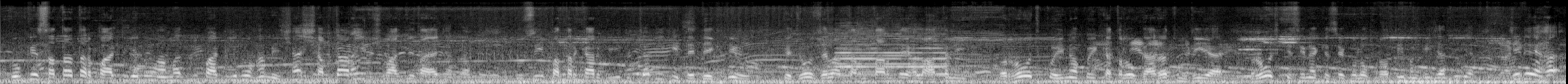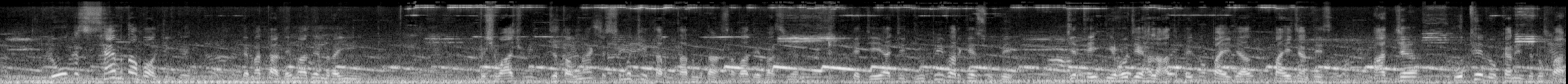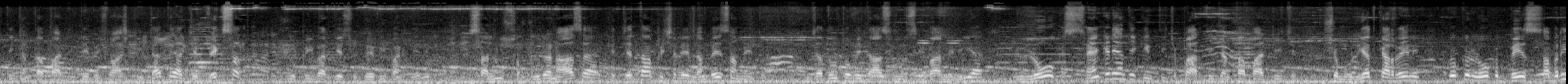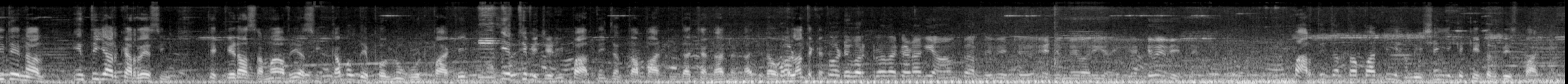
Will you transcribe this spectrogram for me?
ਕਿਉਂਕਿ ਸੱਤਾਧਰ ਪਾਰਟੀ ਨੂੰ ਆਮ ਆਦਮੀ ਪਾਰਟੀ ਨੂੰ ਹਮੇਸ਼ਾ ਸ਼ਬਦਾਂ ਰਾਹੀਂ ਵਿਸ਼ਵਾਸ ਜਿਤਾਇਆ ਜਾਂਦਾ। ਤੁਸੀਂ ਪੱਤਰਕਾਰ ਵੀ 24 ਘੰਟੇ ਦੇਖਦੇ ਹੋ ਕਿ ਜੋ ਜ਼ਿਲ੍ਹਾ ਤਰਨਤਾਰਨ ਦੇ ਹਾਲਾਤ ਨੇ, ਰੋਜ਼ ਕੋਈ ਨਾ ਕੋਈ ਕਤਲੋ ਗਾਰਤ ਹੁੰਦੀ ਹੈ। ਰੋਜ਼ ਕਿਸੇ ਨਾ ਕਿਸੇ ਕੋਲੋਂ ਫਰੋਤੀ ਮੰਗੀ ਜਾਂਦੀ ਹੈ। ਜਿਹੜੇ ਹ- ਲੋਕ ਸਹਿਮਤਾਂ ਬਹੁਤ ਜੀਂਦੇ ਨੇ। ਤੇ ਮੈਂ ਤੁਹਾਡੇ ਮਾਧਿਅਮ ਰਾਹੀਂ ਵਿਸ਼ਵਾਸ ਵੀ ਜਤਾਉਣਾ ਕਿ ਸਮੁੱਚੀ ਤਰਨਤਾਰਨ ਵਿਧਾਨ ਸਭਾ ਦੇ ਵਾਸੀਆਂ ਨੂੰ ਕਿ ਜੇ ਅੱਜ ਯੂਪੀ ਵਰਗੇ ਸੂਬੇ ਜਿੱਥੇ ਇਹੋ ਜਿਹੇ ਹਾਲਾਤ ਪਹਿਲਾਂ ਪਾਏ ਜਾ ਪਾਏ ਜਾਂਦੇ ਸੀ, ਅੱਜ ਉੱਥੇ ਲੋਕਾਂ ਨੇ ਜਦੋਂ ਭਾਰਤੀ ਜਨਤਾ ਪਾਰਟੀ ਤੇ ਵਿਸ਼ਵਾਸ ਕੀਤਾ ਤੇ ਅੱਜ ਵਿਕਸਤ ਯੂਪੀ ਵਰਗੇ ਸੂਬੇ ਵੀ ਬਣ ਗਏ ਨੇ। ਸਾਨੂੰ ਸੰਪੂਰਨ ਆਸ ਹੈ ਕਿ ਜਿੱਦਾਂ ਪਿਛਲੇ ਲੰਬੇ ਸਮੇਂ ਤੋਂ ਜਦੋਂ ਤੋਂ ਵਿਕਾਸ ਨੂੰ ਸੇਵਾ ਮਿਲੀ ਹੈ, ਲੋਕ ਸੈਂਕੜਿਆਂ ਦੀ ਗਿਣਤੀ 'ਚ ਭਾਰਤੀ ਜਨਤਾ ਪਾਰਟੀ 'ਚ ਸ਼ਮੂਲੀਅਤ ਕਰ ਰਹੇ ਨੇ, ਕਿਉਂਕਿ ਲੋਕ ਬੇਸਬਰੀ ਦੇ ਨਾਲ ਇੰਤਜ਼ਾਰ ਕਰ ਰਹੇ ਸੀ ਕਿ ਕਿਹੜਾ ਸਮਾਂ ਆਵੇ ਅਸੀਂ ਕਮਲ ਦੇ ਫੁੱਲ ਨੂੰ ਵੋਟ ਪਾ ਕੇ ਇੱਥੇ ਵੀ ਜਿਹੜੀ ਭਾਰਤੀ ਜਨਤਾ ਪਾਰਟੀ ਦਾ ਝੰਡਾ ਡੰਡਾ ਜਿਹੜਾ ਉਹ ਬੁਲੰਦ ਕਰੇ ਤੁਹਾਡੇ ਵਰਕਰਾਂ ਦਾ ਕਹਿਣਾ ਕਿ ਆਮ ਘਰ ਦੇ ਵਿੱਚ ਇਹ ਜ਼ਿੰਮੇਵਾਰੀ ਆਈ ਹੈ। ਕਿਵੇਂ ਵੇਖਦੇ ਹੋ? ਭਾਰਤੀ ਜਨਤਾ ਪਾਰਟੀ ਹਮੇਸ਼ਾ ਹੀ ਇੱਕ cadre base party.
